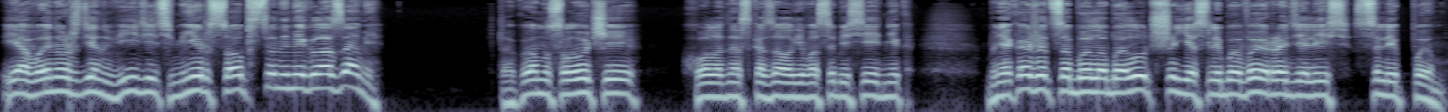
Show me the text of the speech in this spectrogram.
я вынужден видеть мир собственными глазами. «В таком случае», — холодно сказал его собеседник, — «мне кажется, было бы лучше, если бы вы родились слепым».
